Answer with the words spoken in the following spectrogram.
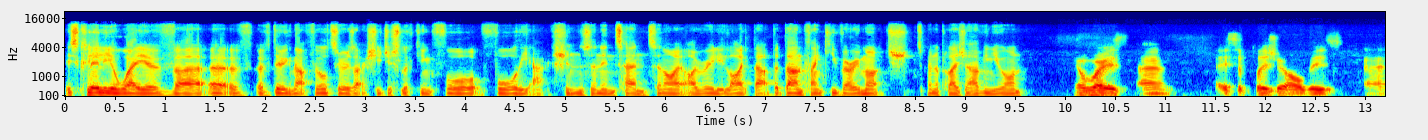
it's clearly a way of uh, of, of doing that filter is actually just looking for for the actions and intent, and I, I really like that. But Dan, thank you very much. It's been a pleasure having you on. No worries. Um, it's a pleasure always, uh,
